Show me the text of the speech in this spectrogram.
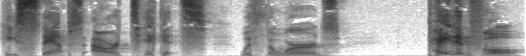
He stamps our tickets with the words, paid in full.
